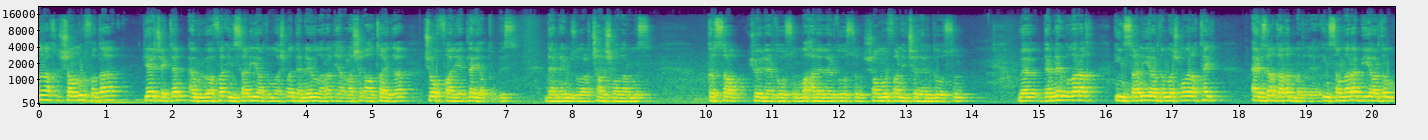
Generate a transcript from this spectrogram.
Olarak Şanlıurfa'da gerçekten Ebu Vefa İnsani Yardımlaşma Derneği olarak yaklaşık 6 ayda çok faaliyetler yaptık biz. Derneğimiz olarak çalışmalarımız kırsal köylerde olsun, mahallelerde olsun, Şanlıurfa'nın ilçelerinde olsun ve dernek olarak insani yardımlaşma olarak tek erzak dağıtmadık. Yani insanlara bir yardım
